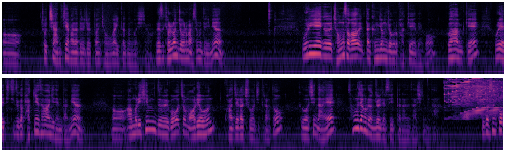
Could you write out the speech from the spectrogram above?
어, 좋지 않게 받아들여졌던 경우가 있었던 것이죠. 그래서 결론적으로 말씀을 드리면 우리의 그 정서가 일단 긍정적으로 바뀌어야 되고 그와 함께 우리의 attitude가 바뀐 상황이 된다면 어, 아무리 힘들고 좀 어려운 과제가 주어지더라도 그것이 나의 성장으로 연결될 수 있다는 사실입니다. 이것은 꼭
